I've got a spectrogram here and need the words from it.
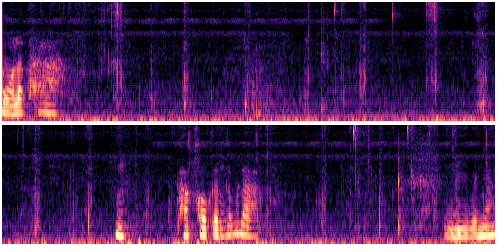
หระพาพักเขากันกับลาบดีปะยัง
